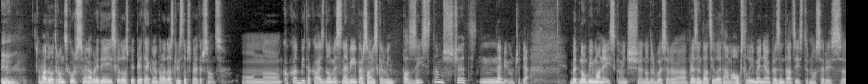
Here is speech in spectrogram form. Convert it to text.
vadot runas kursus, vienā brīdī skatos pie pieteikumiem, parādās Kristaps Petersons. Un uh, kaut kāda bija tā kā aizdoma. Es nebiju personiski ar viņu pazīstams, šķiet, nebija man šķiet. Jā. Bet nu, bija manījis, ka viņš nodarbojas ar ā, prezentāciju lietām, augsta līmeņa prezentācijas, tur no serijas ā,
